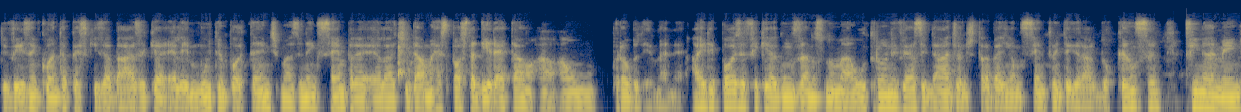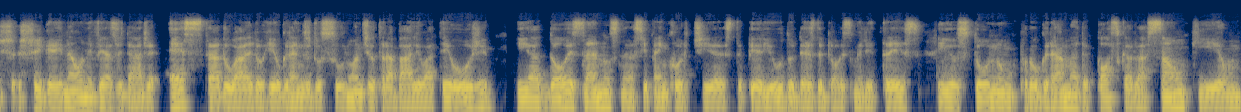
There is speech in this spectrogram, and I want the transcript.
De vez em quando, a pesquisa básica, ela é muito importante, mas nem sempre ela te dá uma resposta direta a, a, a um problema, né? Aí depois eu fiquei alguns anos numa outra universidade, onde trabalhei no Centro Integrado do Câncer, finalmente cheguei na Universidade Estadual do Rio Grande do Sul, onde eu trabalho até hoje. E há dois anos, né, se bem curtir este período, desde 2003, eu estou num programa de pós-graduação que é um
